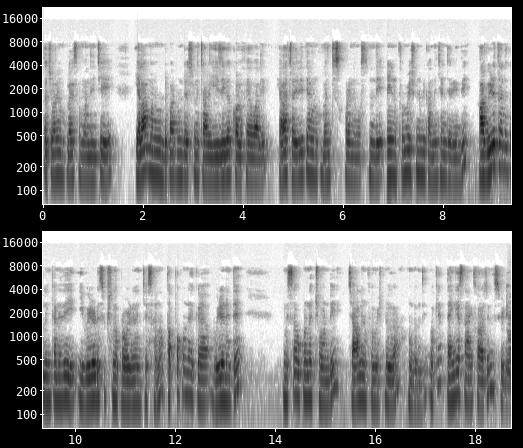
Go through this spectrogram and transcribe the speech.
సచివాలయం ఎంప్లాయీస్ సంబంధించి ఎలా మనం డిపార్ట్మెంట్ టెస్ట్ని చాలా ఈజీగా క్వాలిఫై అవ్వాలి? ఎలా చదివితే మనకు మంచి స్కోర్ అనేది వస్తుంది? నేను ఇన్ఫర్మేషన్ మీకు అందించడం జరిగింది. ఆ వీడియో తాలూకు లింక్ అనేది ఈ వీడియో డిస్క్రిప్షన్లో ప్రొవైడ్ చేశాను తప్పకుండా ఇక వీడియోని అయితే మిస్ అవ్వకుండా చూడండి. చాలా ఇన్ఫర్మేషన్గా ఉంటుంది. Okay? Thank you. Thanks for watching this video.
